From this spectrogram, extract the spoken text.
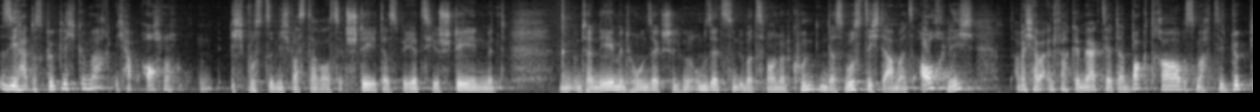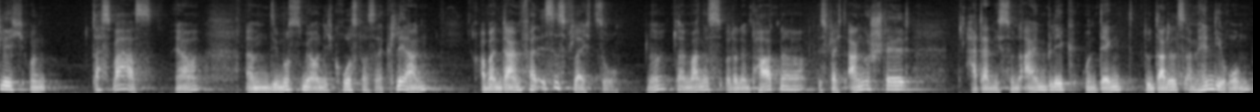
sie hat es glücklich gemacht. Ich habe auch noch, ich wusste nicht, was daraus entsteht, dass wir jetzt hier stehen mit einem Unternehmen mit hohen sechsstelligen Umsätzen, über 200 Kunden. Das wusste ich damals auch nicht. Aber ich habe einfach gemerkt, sie hat da Bock drauf, es macht sie glücklich und das war's. Ja? Ähm, sie musste mir auch nicht groß was erklären. Aber in deinem Fall ist es vielleicht so. Ne? Dein Mann ist oder dein Partner ist vielleicht angestellt, hat da nicht so einen Einblick und denkt, du daddelst am Handy rum.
